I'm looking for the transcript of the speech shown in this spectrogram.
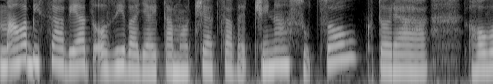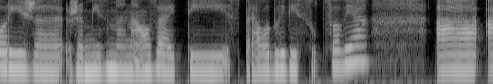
Mala by sa viac ozývať aj tá mlčiaca väčšina sudcov, ktorá hovorí, že, že my sme naozaj tí spravodliví sudcovia a, a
